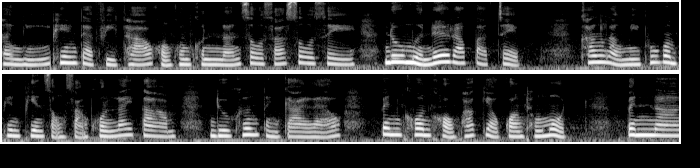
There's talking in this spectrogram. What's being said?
ทางนี้ เพียงแต่ฝีเท้าของคนคนนั้นโซซัสโซเซ ดูเหมือนได้รับบาดเจ็บ ข้างหลังมีผู้บำเพ็ญเพียรสองสามคนไล่ตาม ดูเครื่องแต่งกายแล้ว เป็นคนของพระเกี่ยวกวางทั้งหมด เป็นนาง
